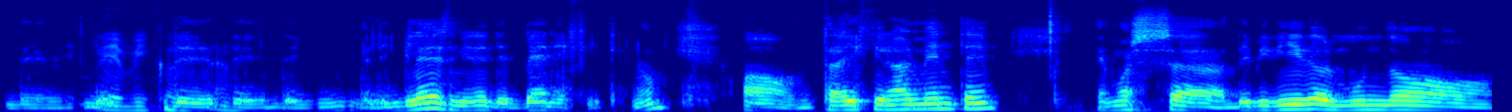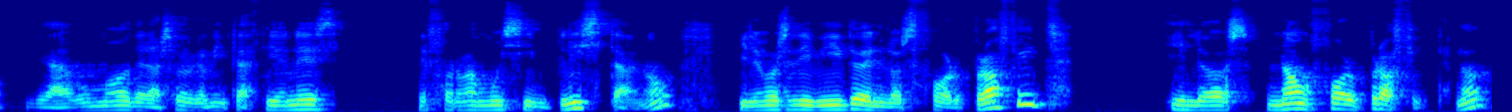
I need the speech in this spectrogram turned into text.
del inglés, viene de benefit. ¿no? Um, tradicionalmente hemos ah, dividido el mundo, de algún modo, de las organizaciones de forma muy simplista, ¿no? Y lo hemos dividido en los for-profit y los non-for-profit, ¿no?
